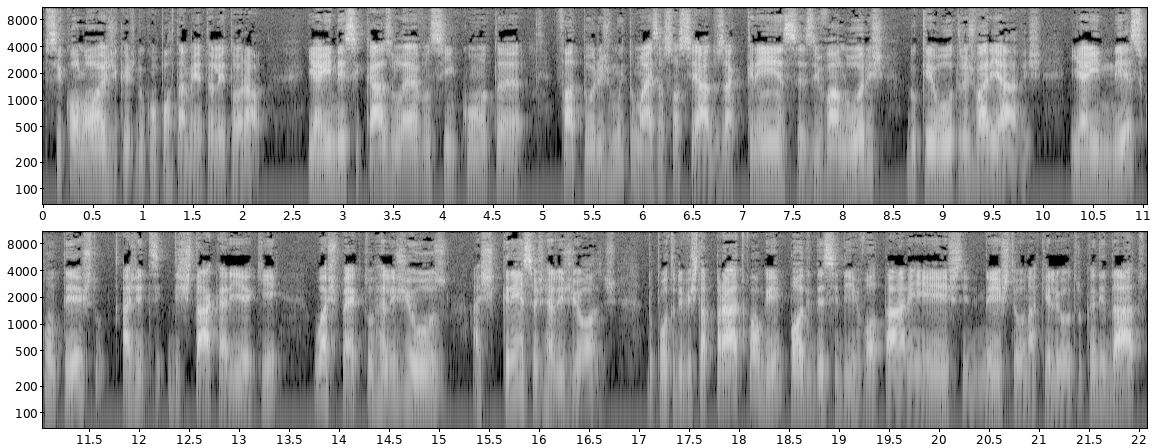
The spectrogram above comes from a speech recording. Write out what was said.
psicológicas do comportamento eleitoral. E aí, nesse caso, levam-se em conta fatores muito mais associados a crenças e valores do que outras variáveis. E aí, nesse contexto, a gente destacaria aqui o aspecto religioso, as crenças religiosas. Do ponto de vista prático, alguém pode decidir votar em este, neste ou naquele outro candidato,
